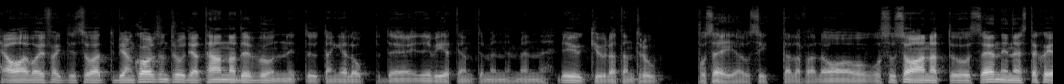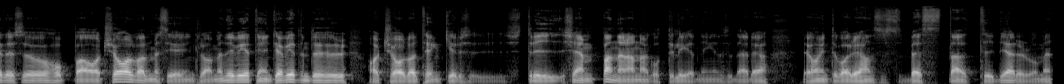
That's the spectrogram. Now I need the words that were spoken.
Ja, det var ju faktiskt så att Björn Karlsson trodde att han hade vunnit utan galopp. Det, det, vet jag inte, men, men det är ju kul att han tror på säga och sitta i alla fall. Ja, och, och, så sa han att och sen i nästa skede så hoppar Art Charlvall med serien klar. Men det vet jag inte. Jag vet inte hur Art Charlvall tänker stri, kämpa när han har gått i ledningen. Så där. Det, det har inte varit hans bästa tidigare då. Men,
